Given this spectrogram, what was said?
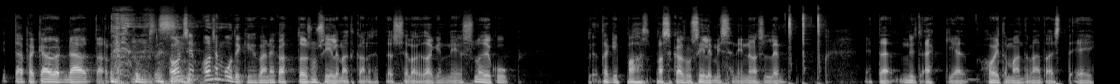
Pitääpä käydä näytarkastuksessa. On se, on se muutenkin hyvä, ne katsoo sun silmät kanssa, että jos siellä on jotakin, niin jos sulla on joku jotakin pas- paskaa sun silmissä, niin ne on silleen, että nyt äkkiä hoitamaan tämä tai sitten ei.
